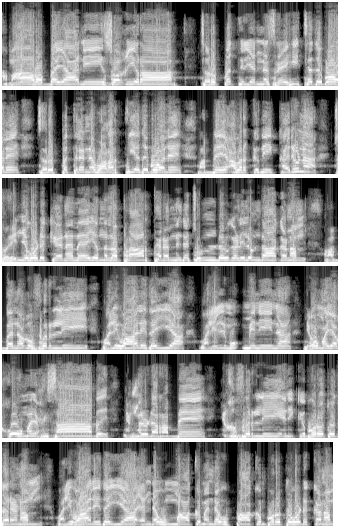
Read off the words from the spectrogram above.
കമാ റബ്ബയാനി സ്വഗീറാ ചെറുപ്പത്തിൽ എന്നെ സ്നേഹിച്ചതുപോലെ ചെറുപ്പത്തിൽ എന്നെ വളർത്തിയതുപോലെ റബ്ബേ അവർക്ക് നീ കരുണ ചൊരിഞ്ഞു കൊടുക്കണമേ എന്നുള്ള പ്രാർത്ഥന നിന്റെ ചുണ്ടുകളിൽ ഉണ്ടാകണം റബ്ബനഗ്ഫിർലി വലിവാലിദയ്യ വലിൽ മുഅ്മിനീന യൗമ യഖൂമുൽ ഹിസാബ്. ഞങ്ങളുടെ റബ്ബേ യഗ്ഫിർലി എനിക്ക് പുറത്തു തരണം. വലിവാലിദയ്യ എന്റെ ഉമ്മാക്കും എന്റെ ഉപ്പാക്കും പുറത്തു കൊടുക്കണം.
